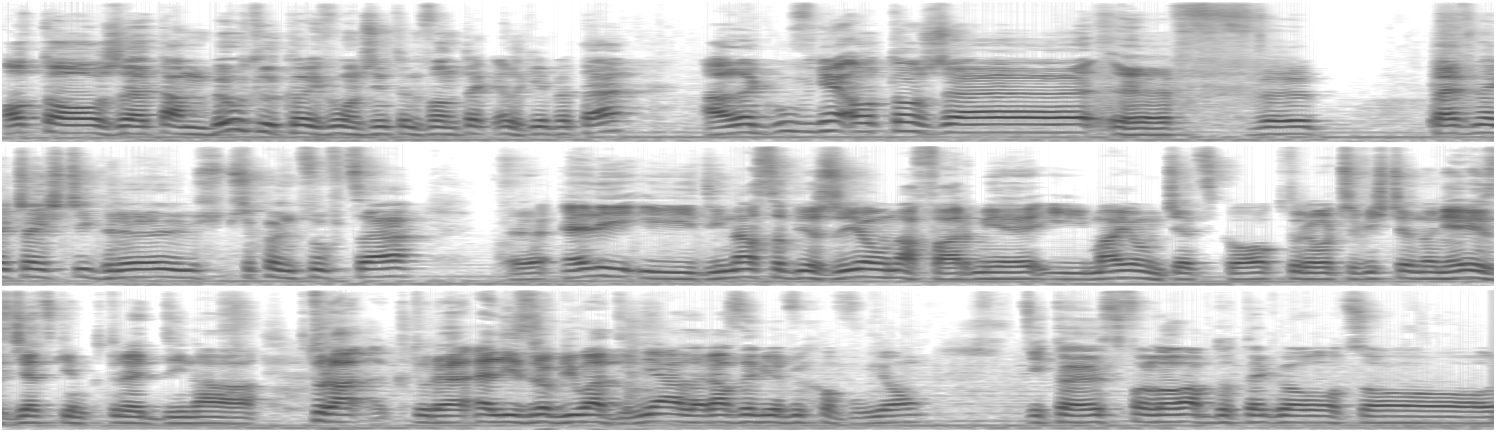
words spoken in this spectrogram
o to, że tam był tylko i wyłącznie ten wątek LGBT, ale głównie o to, że e, w pewnej części gry już przy końcówce e, Eli i Dina sobie żyją na farmie i mają dziecko, które oczywiście no nie jest dzieckiem, które Dina, która, które Eli zrobiła Dinie, ale razem je wychowują. I to jest follow-up do tego, o co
